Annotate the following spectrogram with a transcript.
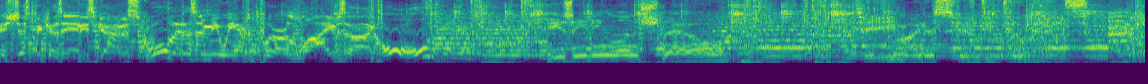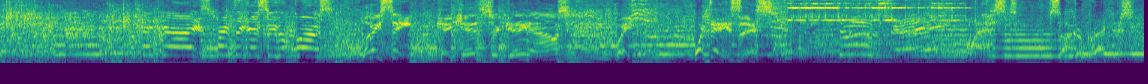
guys. Just because Andy's gone to school, that doesn't mean we have to put our lives on hold. He's eating lunch now. T minus 52 minutes. Guys, I think I see the bus. Let me see. Okay, kids are getting out. Wait, what day is this? Tuesday. Blast. Soccer practice.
